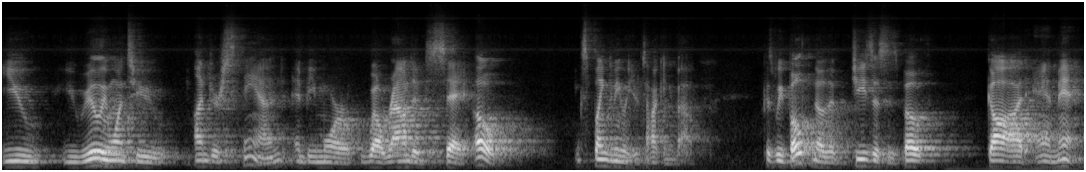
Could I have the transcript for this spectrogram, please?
You you really want to understand and be more well-rounded to say, oh, explain to me what you're talking about. Because we both know that Jesus is both God and man,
